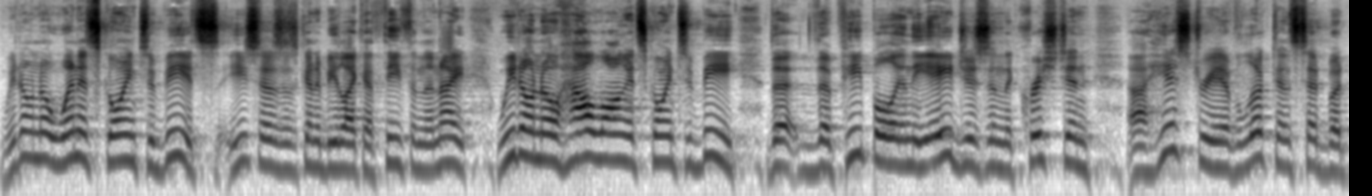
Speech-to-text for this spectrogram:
We don't know when it's going to be. It's, he says it's going to be like a thief in the night. We don't know how long it's going to be. The, the people in the ages in the Christian uh, history have looked and said, But,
